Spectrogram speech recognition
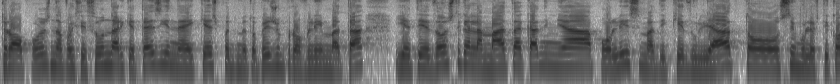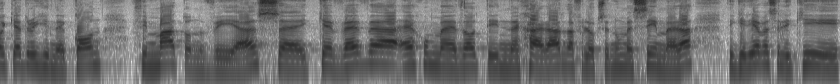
τρόπος να βοηθηθούν αρκετές γυναίκες που αντιμετωπίζουν προβλήματα γιατί εδώ στην Καλαμάτα κάνει μια πολύ σημαντική δουλειά το Συμβουλευτικό Κέντρο Γυναικών Θυμάτων Βίας ε, και βέβαια έχουμε εδώ την χαρά να φιλοξενούμε σήμερα την κυρία Βασιλική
